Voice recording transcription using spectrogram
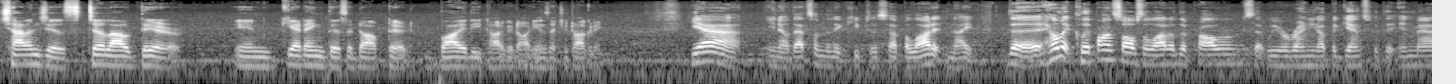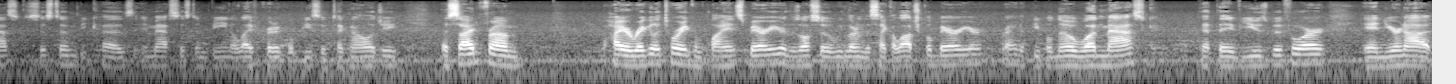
challenges still out there in getting this adopted by the target audience that you're targeting? Yeah, you know, that's something that keeps us up a lot at night. The helmet clip on solves a lot of the problems that we were running up against with the in mask system because the in mask system being a life critical piece of technology, aside from higher regulatory and compliance barrier. There's also we learned the psychological barrier, right? If people know one mask that they've used before, and you're not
